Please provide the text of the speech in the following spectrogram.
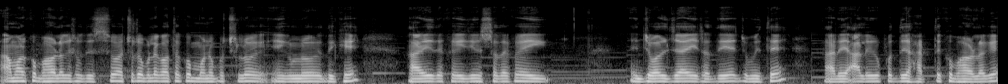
আমার খুব ভালো লাগে সব দৃশ্য। আর ছোটোবেলার কথা খুব মনে পড়ছিলো এগুলো দেখে। আর এই দেখো, এই জিনিসটা দেখো, এই এই জল যায় এটা দিয়ে জমিতে। আর এই আলের উপর দিয়ে হাঁটতে খুব ভালো লাগে।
